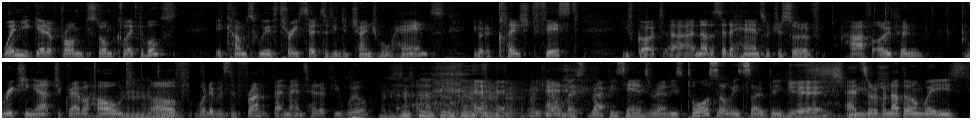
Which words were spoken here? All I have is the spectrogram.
When you get it from Storm Collectibles, it comes with three sets of interchangeable hands. You've got a clenched fist, you've got uh, another set of hands which are sort of half open, reaching out to grab a hold of whatever's in front, Batman's head, if you will. Uh, We can almost wrap his hands around his torso. He's so big. Yeah, it's and sort of another one where he's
